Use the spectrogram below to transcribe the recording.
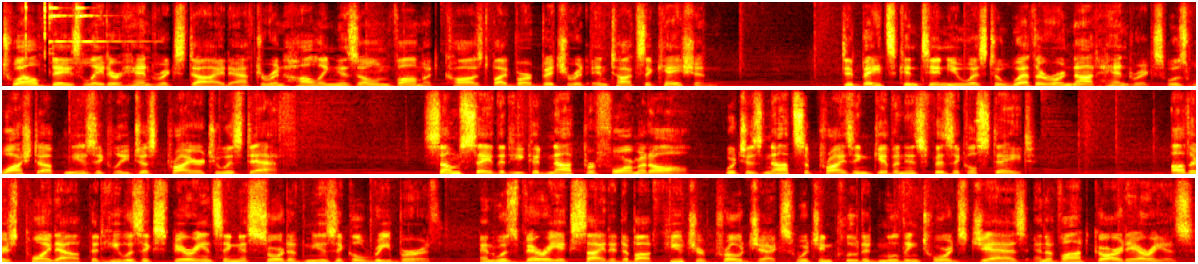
Twelve days later Hendrix died after inhaling his own vomit caused by barbiturate intoxication. Debates continue as to whether or not Hendrix was washed up musically just prior to his death. Some say that he could not perform at all, which is not surprising given his physical state. Others point out that he was experiencing a sort of musical rebirth, and was very excited about future projects which included moving towards jazz and avant-garde areas.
